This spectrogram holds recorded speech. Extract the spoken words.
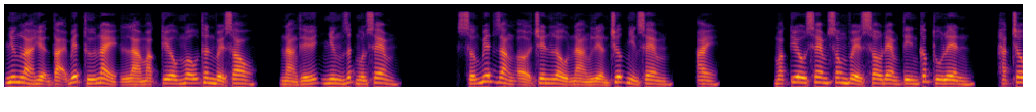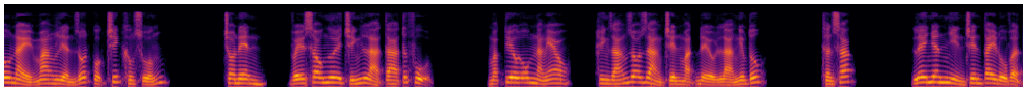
Nhưng là hiện tại biết thứ này là mặc tiêu mẫu thân về sau, nàng thế nhưng rất muốn xem. Sớm biết rằng ở trên lầu nàng liền trước nhìn xem, ai. Mặc tiêu xem xong về sau đem tin cấp thu lên, hạt châu này mang liền rốt cuộc trích không xuống. Cho nên, về sau ngươi chính là ta tức phụ. Mặc tiêu ôm nàng eo, hình dáng rõ ràng trên mặt đều là nghiêm túc. Thần sắc. Lê Nhân nhìn trên tay đồ vật,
